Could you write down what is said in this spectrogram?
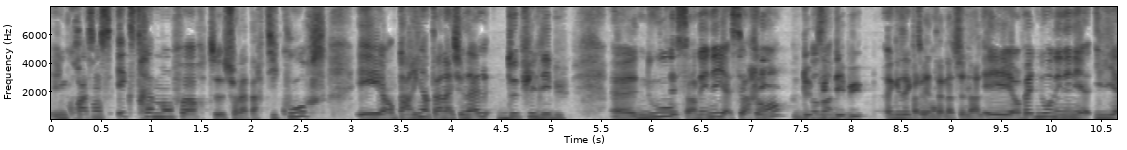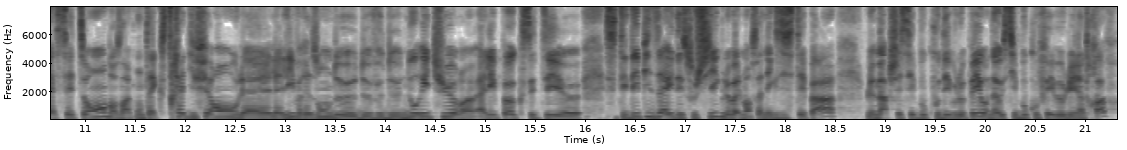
une croissance extrêmement forte sur la partie course et un pari international depuis le début. Euh, nous, on est né il y a 7 ans. Depuis le début. Exactement. Paris international. Et en fait, nous, on est né il y a 7 ans dans un contexte très différent où la, livraison de, de, nourriture à l'époque, c'était euh, c'était des pizzas et des sushis. Globalement, ça n'existait pas. Le marché s'est beaucoup développé. On a aussi beaucoup fait évoluer notre offre.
